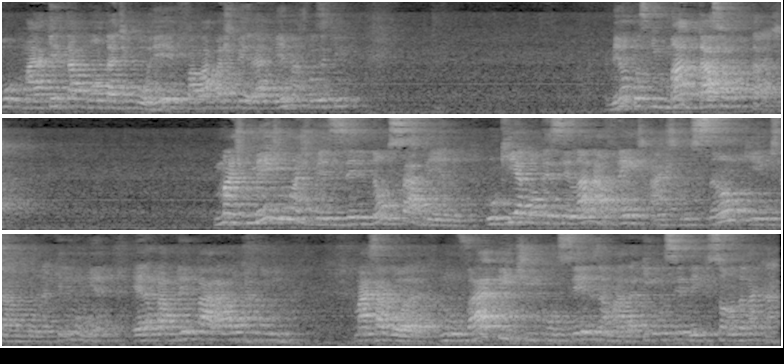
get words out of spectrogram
Pô, mas aquele está com vontade de correr, falar para esperar é a mesma coisa que. A mesma coisa que matar a sua vontade. Mas mesmo às vezes ele não sabendo o que ia acontecer lá na frente, a instrução que ele estava dando naquele momento era para preparar o caminho. Mas agora, não vai pedir conselhos, amado, a quem você vê que só anda na carne.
